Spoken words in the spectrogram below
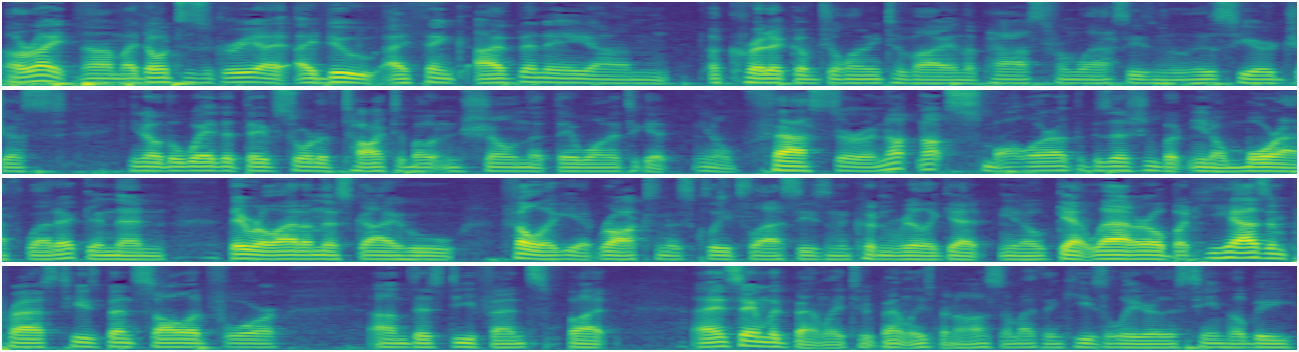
All right, um, I don't disagree. I, I do. I think I've been a um, a critic of Jahlani Tavai in the past, from last season to this year. Just you know the way that they've sort of talked about and shown that they wanted to get you know faster and not not smaller at the position, but you know more athletic. And then they relied on this guy who felt like he had rocks in his cleats last season and couldn't really get you know get lateral. But he has impressed. He's been solid for um, this defense. But and same with Bentley too. Bentley's been awesome. I think he's a leader of this team. He'll be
